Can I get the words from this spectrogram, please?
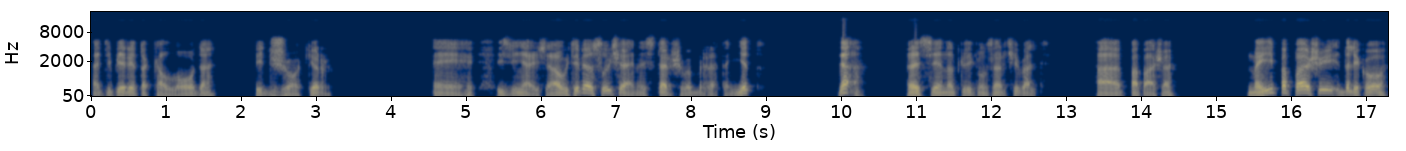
а теперь это колода и Джокер. Э, извиняюсь, а у тебя случайно старшего брата нет? — Да, — рассеянно откликнулся Арчибальд. — А папаша? — Мои папаши далеко.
